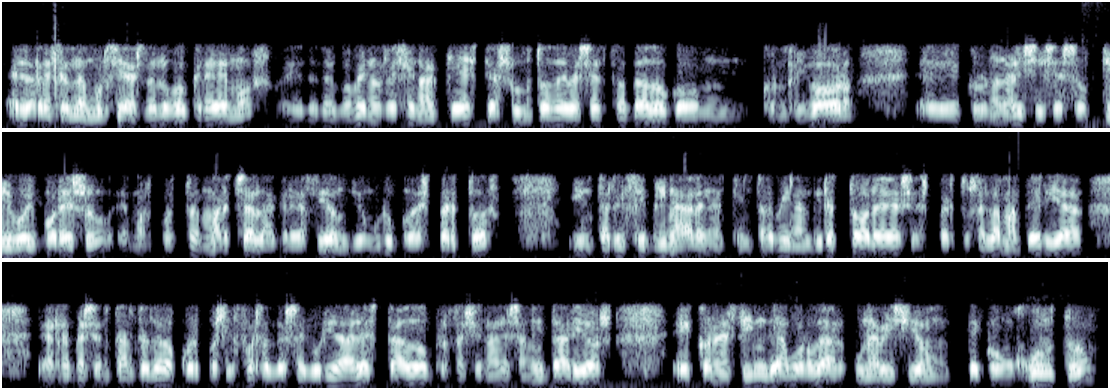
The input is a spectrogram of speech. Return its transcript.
En la región de Murcia, desde luego, creemos, eh, desde el gobierno regional, que este asunto debe ser tratado con, rigor, eh, con un análisis exhaustivo, y por eso hemos puesto en marcha la creación de un grupo de expertos interdisciplinar en el que intervienen directores, expertos en la materia, representantes de los cuerpos y fuerzas de seguridad del Estado, profesionales sanitarios, con el fin de abordar dar una visión de conjunto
